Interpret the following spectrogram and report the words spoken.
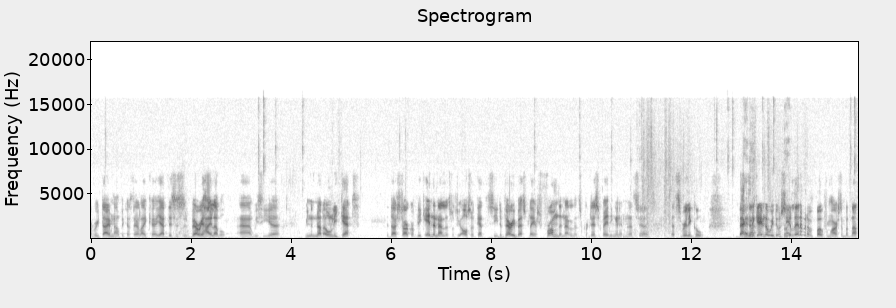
every time now because they're like, uh, yeah, this is a very high level. Uh, we see uh, we not only get the Dutch StarCraft League in the Netherlands, but we also get to see the very best players from the Netherlands participating in it. And that's uh, that's really cool. Back I to the game, though, we do see right. a little bit of a poke from Harstem, but not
